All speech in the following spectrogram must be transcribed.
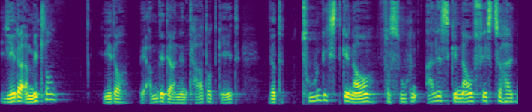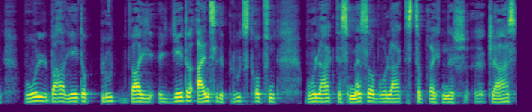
jeder Ermittler, jeder Beamte, der an den Tatort geht, wird tunlichst genau versuchen, alles genau festzuhalten. Wo war jeder, Blut, war jeder einzelne Blutstropfen, wo lag das Messer, wo lag das zerbrechende äh, Glas,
